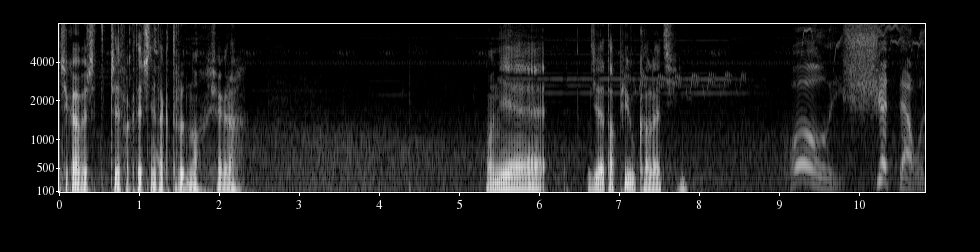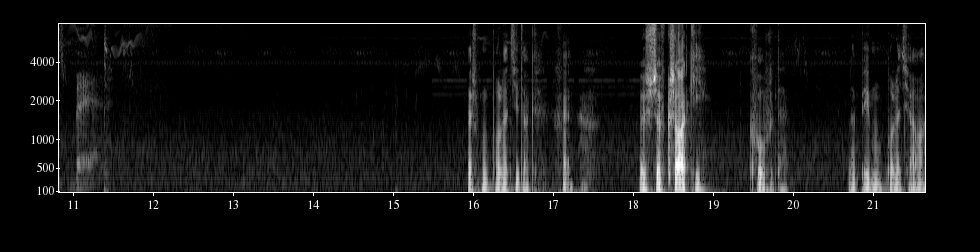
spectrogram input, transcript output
Ciekawe, czy, czy faktycznie tak trudno się gra. O nie! Gdzie ta piłka leci? Shit, that was bad. Też mu poleci tak. Jeszcze w krzaki. Kurde. Lepiej mu poleciała.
